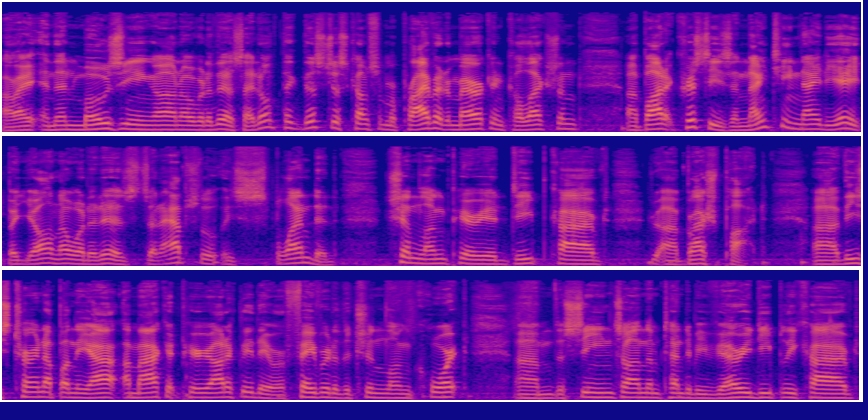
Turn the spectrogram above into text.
All right, and then moseying on over to this. I don't think this just comes from a private American collection bought at Christie's in 1998, but you all know what it is. It's an absolutely splendid Qianlong period deep carved uh, brush pot. Uh, these turn up on the uh, market periodically. They were a favorite of the Qianlong court. Um, the scenes on them tend to be very deeply carved,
